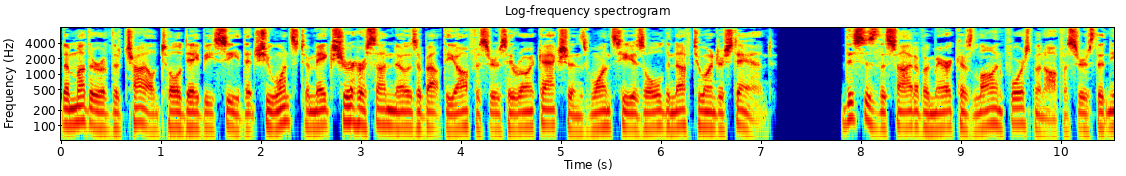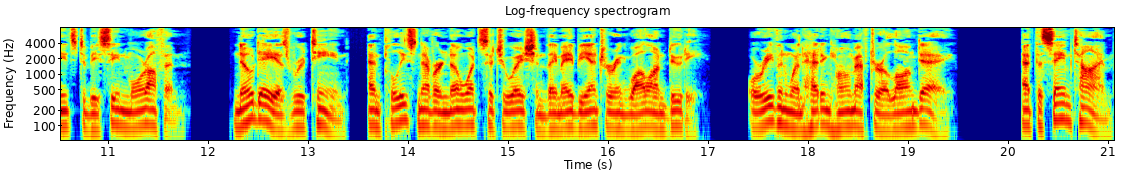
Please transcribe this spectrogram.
The mother of the child told ABC that she wants to make sure her son knows about the officer's heroic actions once he is old enough to understand. This is the side of America's law enforcement officers that needs to be seen more often. No day is routine, and police never know what situation they may be entering while on duty. Or even when heading home after a long day. At the same time,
